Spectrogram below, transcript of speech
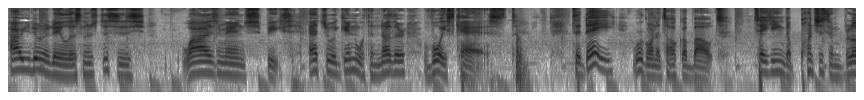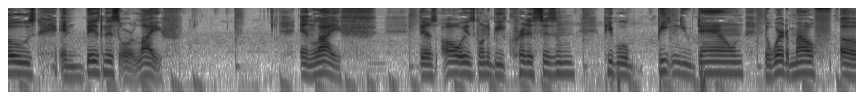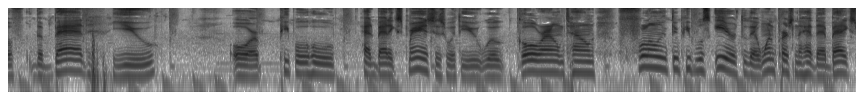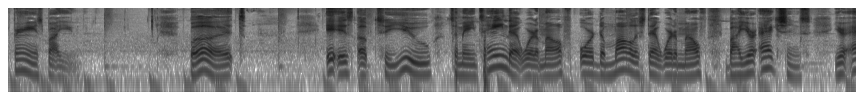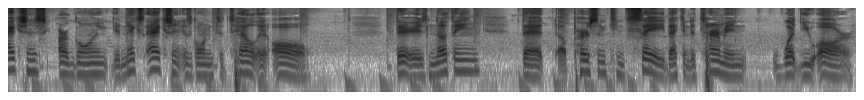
How are you doing today, listeners? This is Wise Man Speaks at you again with another voice cast. Today, we're going to talk about taking the punches and blows in business or life. In life, there's always going to be criticism, people beating you down, the word of mouth of the bad you, or people who had bad experiences with you will go around town flowing through people's ear through that one person that had that bad experience by you. But it is up to you to maintain that word of mouth or demolish that word of mouth by your actions. Your actions are going, your next action is going to tell it all. There is nothing that a person can say that can determine what you are.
